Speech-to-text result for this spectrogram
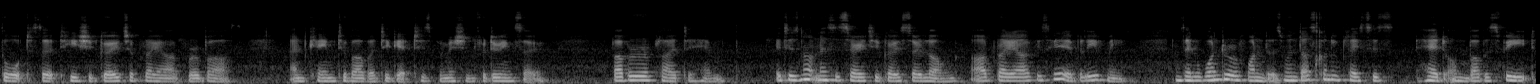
thought that he should go to Prayag for a bath, and came to Baba to get his permission for doing so. Baba replied to him, It is not necessary to go so long. Our Prayag is here, believe me. Then, wonder of wonders, when Das Ganu placed his head on Baba's feet,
